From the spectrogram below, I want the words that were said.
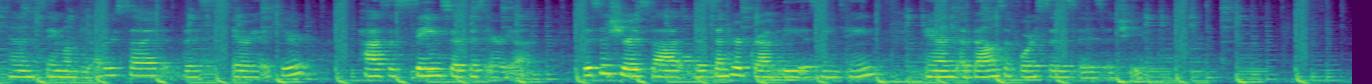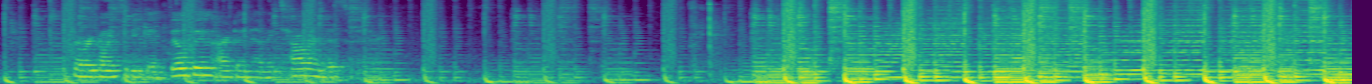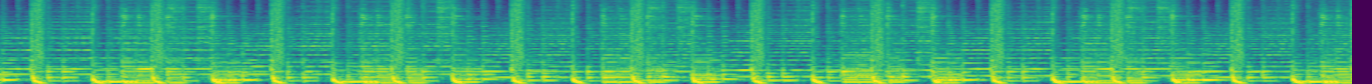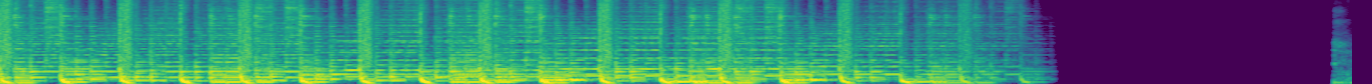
and same on the other side, this area here, has the same surface area. This ensures that the center of gravity is maintained and a balance of forces is achieved. So we're going to begin building our dynamic tower in this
